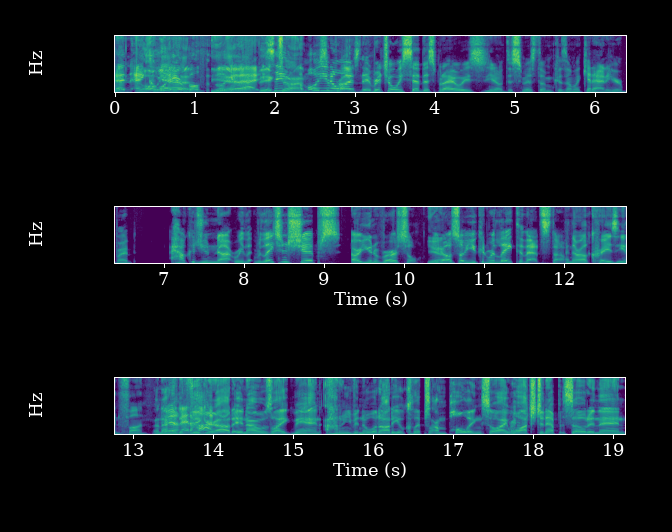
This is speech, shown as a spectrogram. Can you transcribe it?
and, and Oh, Clay yeah. are both look Yeah, at that. You big see, time. I'm Well, always you know surprised. what? Rich always said this, but I always, you know, dismissed them because I'm like, get out of here. But how could you not relate? Relationships are universal, you know, so you could relate to that stuff. And they're all crazy and fun. And I had to And figure hot. out, and I was like, man, I don't even know what audio clips I'm pulling. So I watched an episode and then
